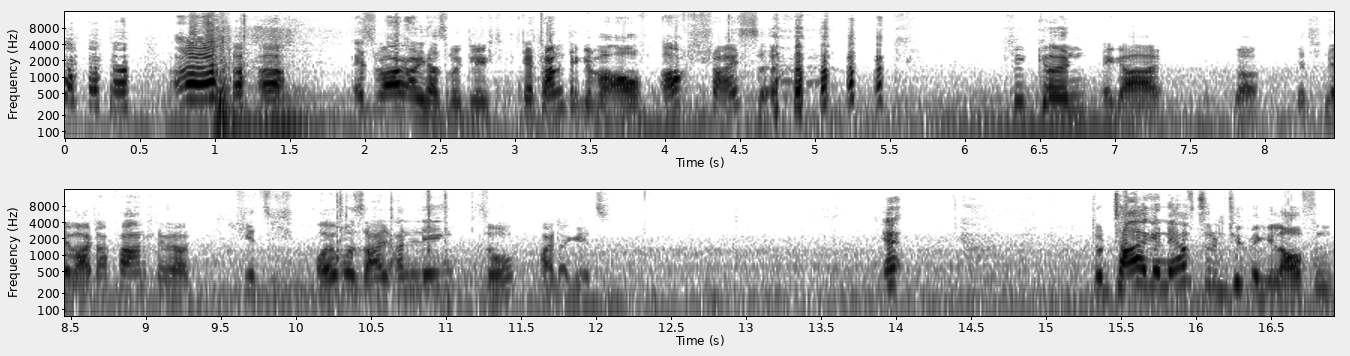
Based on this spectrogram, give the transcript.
es war gar nicht das Rücklicht. Der Tankdeckel war auf. Ach, scheiße. Ficken. Egal. So, jetzt schnell weiterfahren. Schnell 40 Euro Seil anlegen. So, weiter geht's. Ja. Total genervt zu dem Typen gelaufen.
